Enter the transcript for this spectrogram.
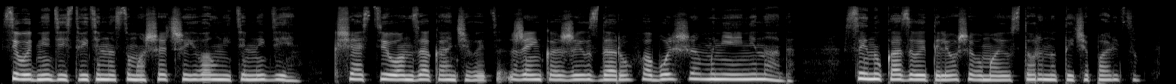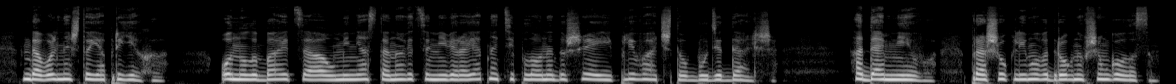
Сегодня действительно сумасшедший и волнительный день. К счастью, он заканчивается. Женька жив-здоров, а больше мне и не надо. Сын указывает Лёше в мою сторону, тыча пальцем, довольный, что я приехала. Он улыбается, а у меня становится невероятно тепло на душе, и плевать, что будет дальше — Отдай мне его, прошу Климова дрогнувшим голосом.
